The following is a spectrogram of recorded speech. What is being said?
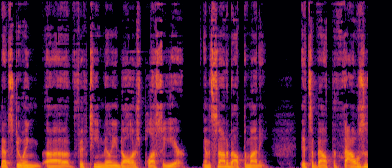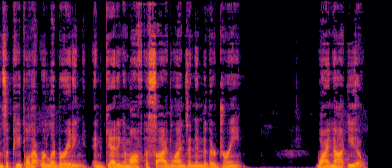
that's doing uh, $15 million plus a year. And it's not about the money. It's about the thousands of people that we're liberating and getting them off the sidelines and into their dream. Why not you?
